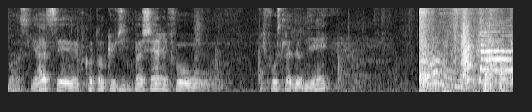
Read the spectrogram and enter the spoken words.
Bon, ce qu'il y a, c'est quand on cuisine pas cher, il faut, il faut se la donner. Ah,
